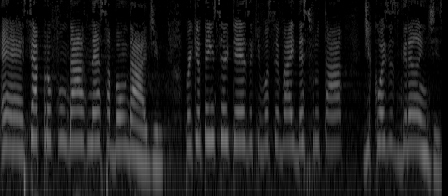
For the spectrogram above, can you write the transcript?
é, se aprofundar nessa bondade, porque eu tenho certeza que você vai desfrutar de coisas grandes.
